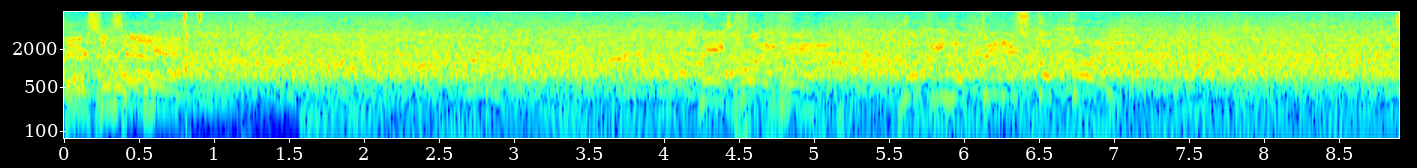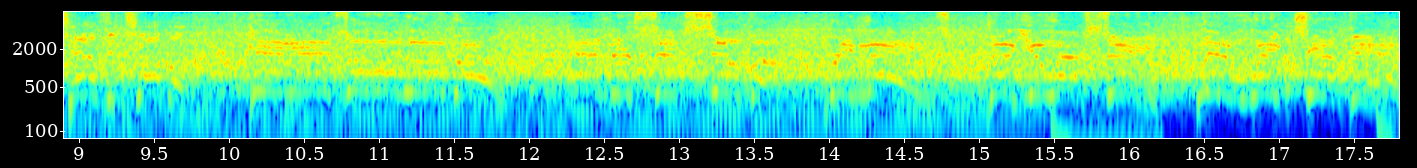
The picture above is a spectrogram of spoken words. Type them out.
There's the right hand. Big right hand. Looking to finish the fight. Chael's in trouble. It is all over. Anderson Silva remains the UFC middleweight champion.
